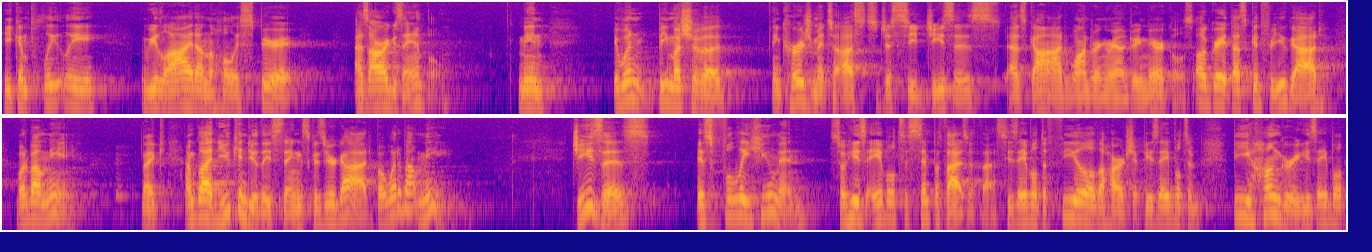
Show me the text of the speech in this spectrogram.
He completely relied on the Holy Spirit as our example. I mean, it wouldn't be much of an encouragement to us to just see Jesus as God wandering around doing miracles. Oh, great, that's good for you, God. What about me? Like, I'm glad you can do these things because you're God, but what about me? Jesus is fully human, so he's able to sympathize with us. He's able to feel the hardship. He's able to be hungry. He's able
